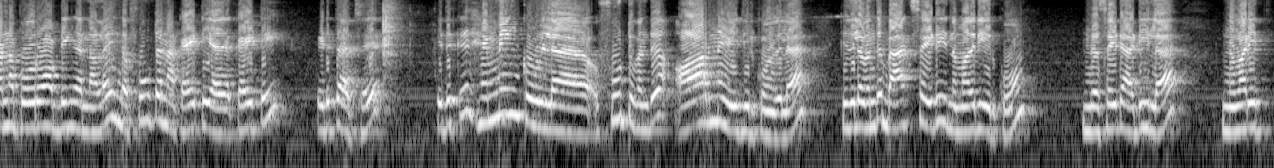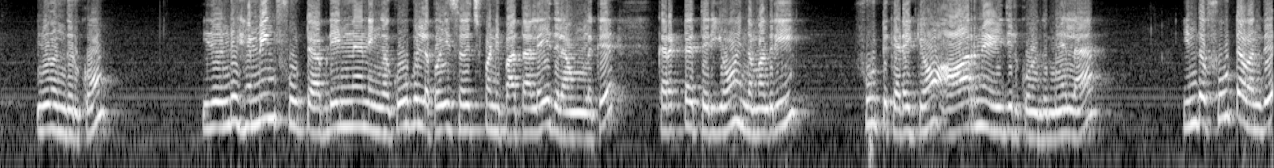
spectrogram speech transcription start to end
பண்ண போகிறோம் அப்படிங்கறதுனால இந்த ஃபூட்டை நான் கழட்டி கழட்டி எடுத்தாச்சு. இதுக்கு ஹெம்மிங்க்கு உள்ள ஃபூட்டு வந்து ஆர்னு எழுதியிருக்கும் இதில். இதில் வந்து பேக் சைடு இந்த மாதிரி இருக்கும். இந்த சைடு அடியில் இந்த மாதிரி இது வந்திருக்கும். இது வந்து ஹெம்மிங் ஃபுட் அப்படின்னு நீங்கள் கூகுளில் போய் சர்ச் பண்ணி பார்த்தாலே இதில் உங்களுக்கு கரெக்டாக தெரியும். இந்த மாதிரி ஃபூட்டு கிடைக்கும். ஆறுன்னு எழுதியிருக்கும் அது மேலே. இந்த ஃபூட்டை வந்து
